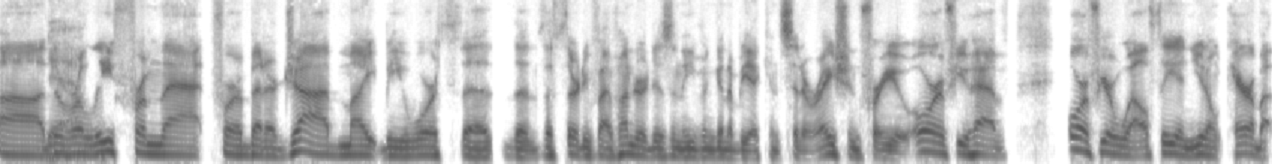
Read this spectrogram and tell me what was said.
uh, yeah. the relief from that for a better job might be worth the the the 3500 isn't even going to be a consideration for you or if you have or if you're wealthy and you don't care about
